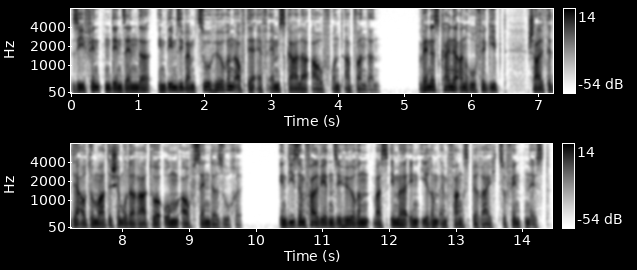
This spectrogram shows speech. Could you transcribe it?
Sie finden den Sender, indem Sie beim Zuhören auf der FM-Skala auf- und abwandern. Wenn es keine Anrufe gibt, schaltet der automatische Moderator um auf Sendersuche. In diesem Fall werden Sie hören, was immer in Ihrem Empfangsbereich zu finden ist.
